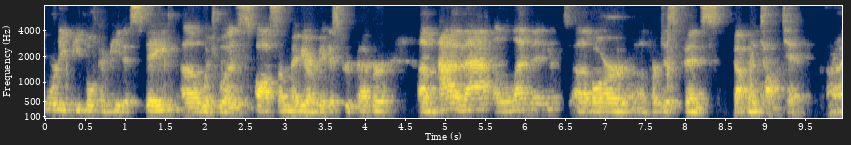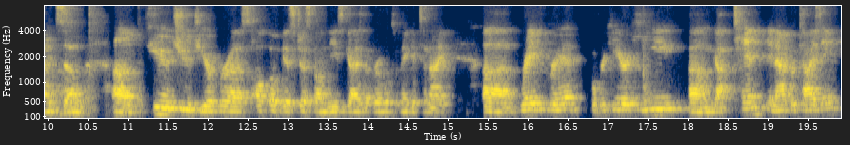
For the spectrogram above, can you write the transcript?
forty people compete at state, uh, which was awesome, maybe our biggest group ever. Um, out of that, eleven of our uh, participants got in the top ten. All right, so, uh, huge, huge year for us. I'll focus just on these guys that were able to make it tonight. Uh, Ray Grant over here, he, um, got tenth in advertising.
